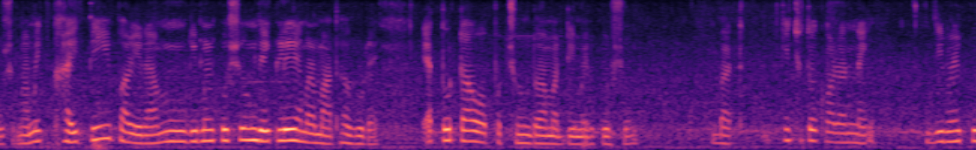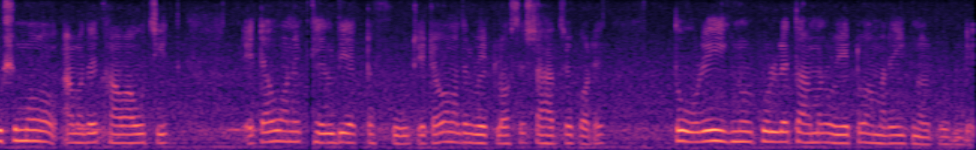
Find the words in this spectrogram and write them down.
কুসুম। আমি খাইতেই পারি না। আমি ডিমের কুসুম দেখলেই আমার মাথা ঘুরায় এতটাও অপছন্দ আমার ডিমের কুসুম। বাট কিছু তো করার নেই। ডিমের কুসুমও আমাদের খাওয়া উচিত। এটাও অনেক হেলদি একটা ফুড এটাও আমাদের ওয়েট লসে সাহায্য করে। তো ওরে ইগনোর করলে তো আমার ওয়েটও আমার ইগনোর করবে।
